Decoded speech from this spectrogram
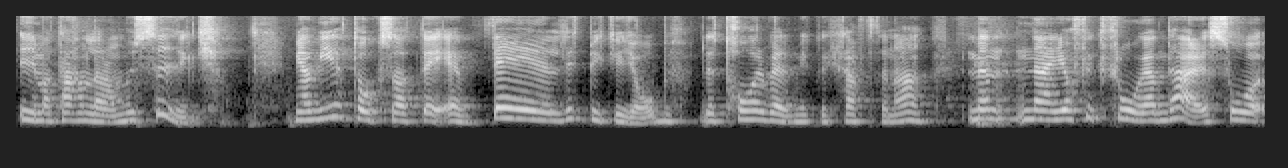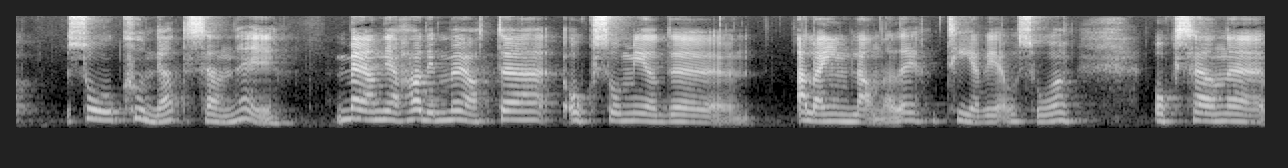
I och med att det handlar om musik. Men jag vet också att det är väldigt mycket jobb. Det tar väldigt mycket krafterna. Men när jag fick frågan där så, så kunde jag inte säga nej. Men jag hade möte också med eh, alla inblandade, tv och så. Och sen eh,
